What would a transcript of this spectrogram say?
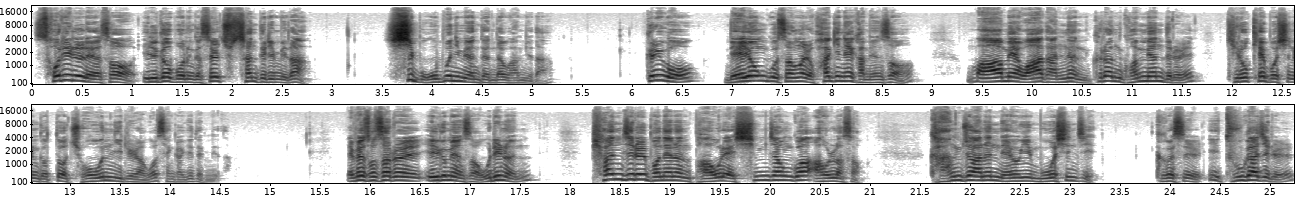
소리를 내서 읽어보는 것을 추천드립니다. 15분이면 된다고 합니다. 그리고 내용 구성을 확인해 가면서 마음에 와 닿는 그런 권면들을 기록해 보시는 것도 좋은 일이라고 생각이 됩니다. 에베소서를 읽으면서 우리는 편지를 보내는 바울의 심정과 아울러서 강조하는 내용이 무엇인지 그것을 이 두 가지를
